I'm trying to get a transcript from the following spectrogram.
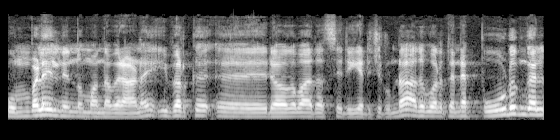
കുമ്പളയിൽ നിന്നും വന്നവരാണ്. ഇവർക്ക് രോഗബാധ സ്ഥിരീകരിച്ചിട്ടുണ്ട്. അതുപോലെ തന്നെ പൂടുങ്കൽ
